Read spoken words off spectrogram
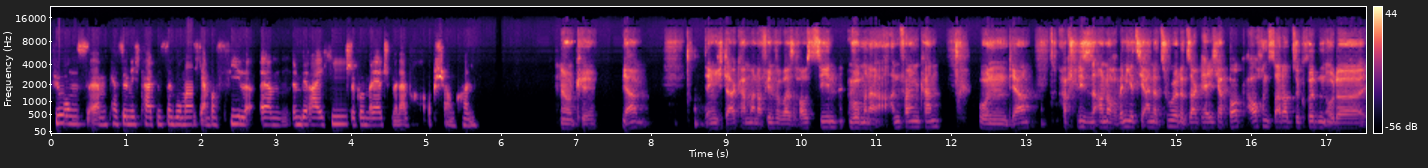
Führungspersönlichkeiten sind, wo man sich einfach viel ähm, im Bereich Leadership und Management einfach abschauen kann. Okay. Ja, denke ich, da kann man auf jeden Fall was rausziehen, wo man anfangen kann. Und ja, abschließend auch noch, wenn jetzt hier einer zuhört und sagt, hey, ich habe Bock, auch ein Startup zu gründen oder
